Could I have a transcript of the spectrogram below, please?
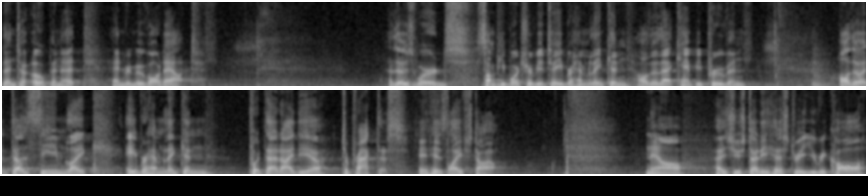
than to open it and remove all doubt. Those words some people attribute to Abraham Lincoln, although that can't be proven. Although it does seem like Abraham Lincoln put that idea to practice in his lifestyle. Now, as you study history, you recall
